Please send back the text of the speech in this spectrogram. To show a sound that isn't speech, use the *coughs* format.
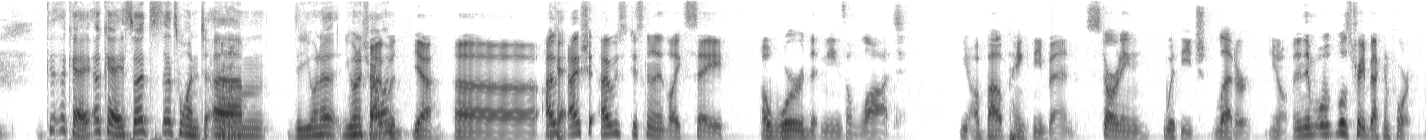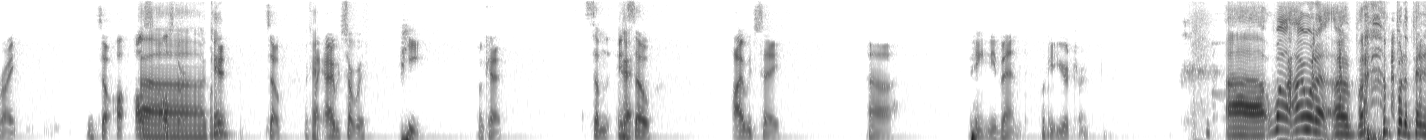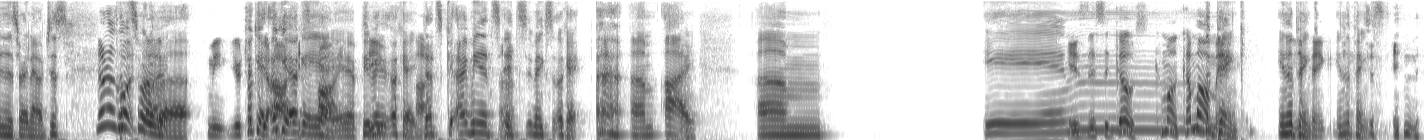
okay. Okay. So that's, that's one. T- um, do you want to, you want to try. I one? would, yeah. Uh, Okay. I actually, I was just gonna like say a word that means a lot, you know, about Pinckney Bend, starting with each letter, you know, and then we'll, we'll trade back and forth, right? And so I'll, I'll, I'll Uh, start. okay. Okay. So Okay. like, I would start with P. Okay. Some and so I would say, uh, Pinckney Bend. Okay, your turn. Uh, well, I want to uh, *laughs* put a pin in this right now. Just No, no, that's on. sort of a. I mean, your turn. Okay, yeah, okay, okay, yeah, yeah, yeah. People- you. okay, I. that's. good. I mean, it's it's it makes okay. *clears throat* um, I, um, in Is this a ghost? Come on, come on, the man. pink, in the pink, in the pink, *laughs* Just in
